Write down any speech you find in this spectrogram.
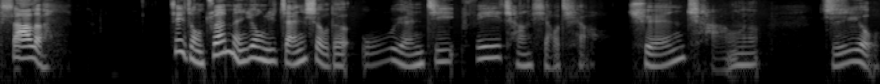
杀了。这种专门用于斩首的无人机非常小巧，全长呢只有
